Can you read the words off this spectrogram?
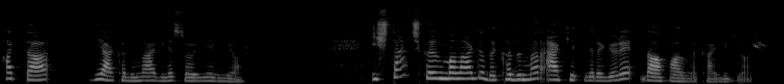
hatta diğer kadınlar bile söyleyebiliyor. İşten çıkarılmalarda da kadınlar erkeklere göre daha fazla kaybediyor.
